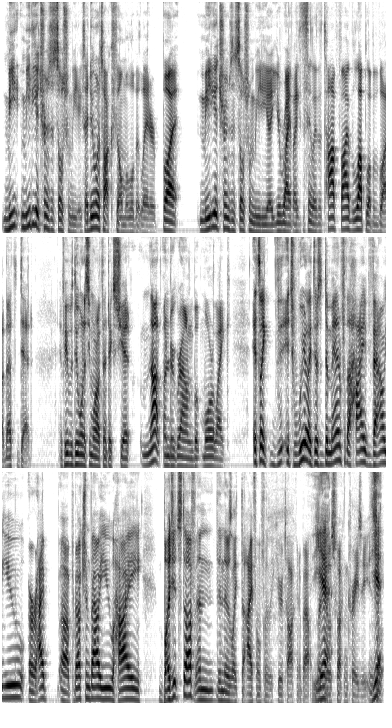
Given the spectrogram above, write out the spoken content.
me- media trends and social media? Because I do want to talk film a little bit later, but media trends and social media. You're right. Like the thing, like the top five, blah blah blah blah. That's dead, and people do want to see more authentic shit. Not underground, but more like it's like it's weird. Like there's a demand for the high value or high uh, production value, high budget stuff, and then there's like the iPhone phones like you were talking about. Like, Yeah. it was fucking crazy. And Yeah. so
